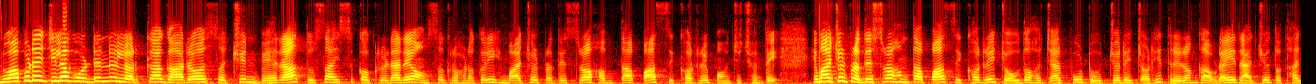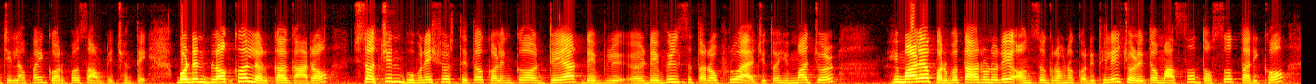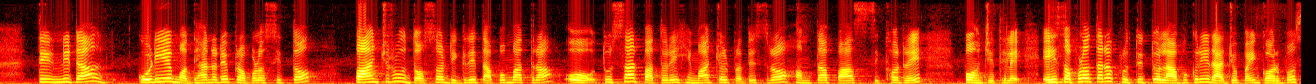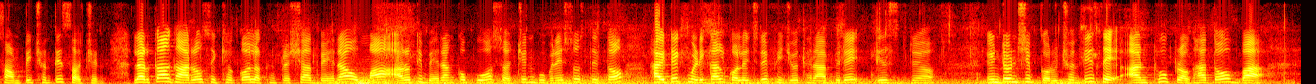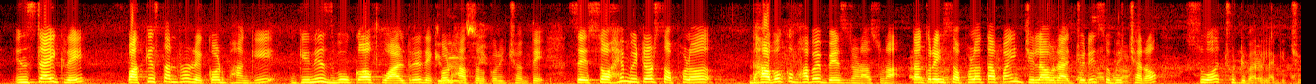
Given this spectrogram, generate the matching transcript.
नुआपड़ा जिला बोर्डन लर्का गाँवर सचिन बेहरा दुस्साहसिक क्रीड़े अंशग्रहण कर हिमाचल प्रदेश हमता शिखर में पहुंची हिमाचल प्रदेश हमता शिखर में चौदह हजार फुट उच्चरे चढ़ी त्रिरंगा उड़ाई राज्य तथा जिलापी गर्व साउंटी बोर्डन ब्लक लर्का गाँवर सचिन भुवनेश्वर स्थित कलिंग डेयार डेभिल्स तरफ आयोजित हिमाचल हिमालय पर्वतारोहणରେ ଅଂଶଗ୍ରହଣ କରିଥିଲେ ଚଳିତ ମାସ ଦଶ ତାରିଖ ତିନିଟା କୋଡ଼ିଏ ମଧ୍ୟାହ୍ନରେ प्रबल शीत पांच रु दस डिग्री तापम्रा और तुषारपात हिमाचल प्रदेश हमता पास शिखर में पहुंची सफलतार कृतित्व लाभ कर राज्यपाल गर्व साउंटी सचिन लड़का गांव शिक्षक लक्ष्मी प्रसाद बेहरा और माँ आरती बेहरा पुओ सचिन भुवनेश्वर स्थित hi-tech medical college physiotherapy internship कर करू प्रघात इनस्टाइक पाकिस्तान रो रेकर्ड भांगी Guinness book of world record हासिल करते शहे मीटर सफल ଧାବକ ଭାବେ ବେଶ୍ ଜଣାଶୁଣା ତାଙ୍କର ଏହି ସଫଳତା ପାଇଁ ଜିଲ୍ଲା ଓ ରାଜ୍ୟରେ ଶୁଭେଚ୍ଛାର ସୁଅ ଛୁଟିବାରେ ଲାଗିଛି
